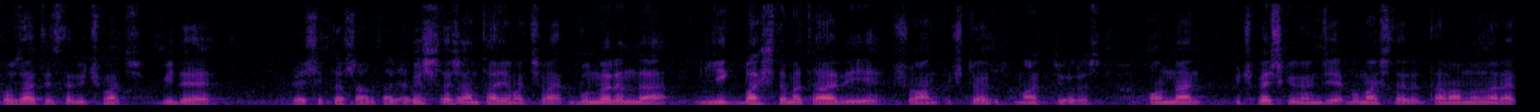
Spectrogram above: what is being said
Pazartesiden 3 maç, bir de Beşiktaş Antalya. Beşiktaş mesela. Antalya maçı var. Bunların da lig başlama tarihi şu an 3-4 Mart diyoruz. Ondan 3-5 gün önce bu maçları tamamlanarak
